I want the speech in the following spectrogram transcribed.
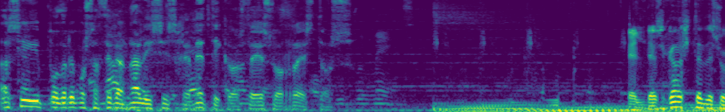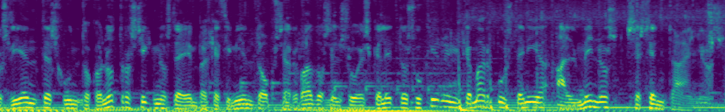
Así podremos hacer análisis genéticos de esos restos. El desgaste de sus dientes junto con otros signos de envejecimiento observados en su esqueleto sugieren que Marcus tenía al menos 60 años.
